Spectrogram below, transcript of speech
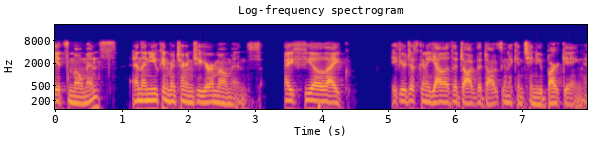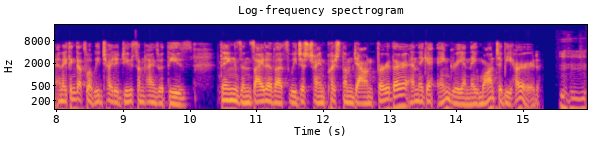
its moments and then you can return to your moments. I feel like if you're just going to yell at the dog, the dog's going to continue barking. And I think that's what we try to do sometimes with these things inside of us. We just try and push them down further and they get angry and they want to be heard. Mm-hmm.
